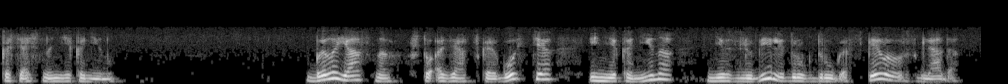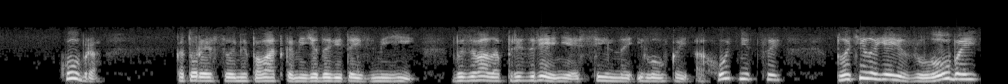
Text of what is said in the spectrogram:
косясь на Никонину. Было ясно, что азиатская гостья и Никонина не взлюбили друг друга с первого взгляда. Кобра, которая своими повадками ядовитой змеи вызывала презрение сильной и ловкой охотницы, платила ей злобой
